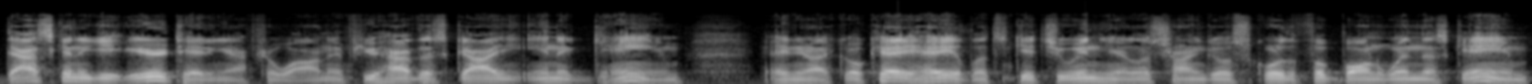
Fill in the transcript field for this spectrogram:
That's going to get irritating after a while. And if you have this guy in a game, and you're like, okay, hey, let's get you in here, let's try and go score the football and win this game,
